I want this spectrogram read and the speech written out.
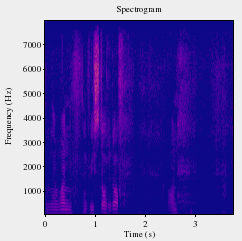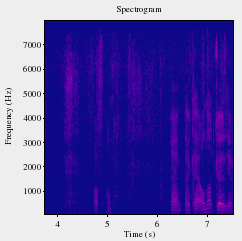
than the one that we started off on. Off on. Um, okay, I'll not go there.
